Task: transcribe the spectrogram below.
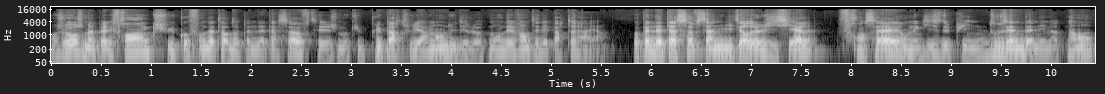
Bonjour, je m'appelle Franck, je suis cofondateur d'Open Data Soft et je m'occupe plus particulièrement du développement des ventes et des partenariats. Open Data Soft, c'est un éditeur de logiciels français, on existe depuis une douzaine d'années maintenant.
